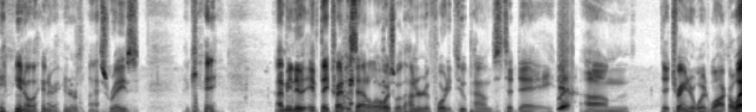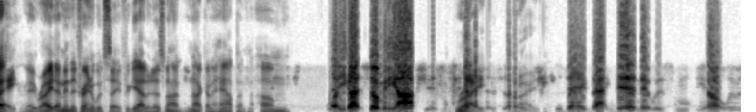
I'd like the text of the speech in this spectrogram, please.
you know, in her in her last race. I mean, if they tried to saddle a horse with 142 pounds today, Yeah. um, the trainer would walk away, right? I mean, the trainer would say, "Forget it. It's not not going to happen." Um, Well, you got so many options. Right, so right. Today, back then, it was you know it was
